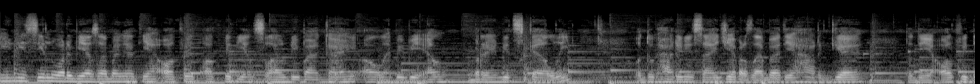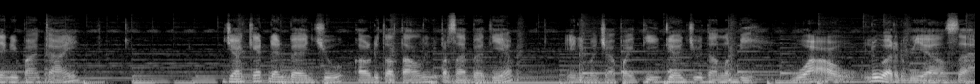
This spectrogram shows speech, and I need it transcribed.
Ini sih luar biasa banget ya, outfit-outfit yang selalu dipakai oleh BBL, branded sekali. Untuk hari ini saja persahabat ya, harga tentunya outfit yang dipakai jaket dan baju kalau ditotalin persahabat ya ini mencapai 3 juta lebih wow luar biasa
